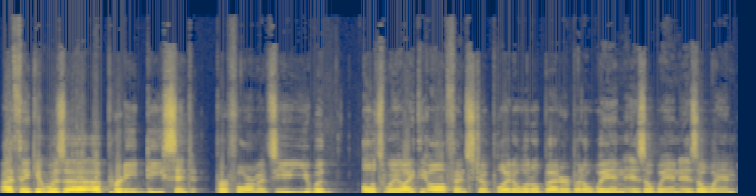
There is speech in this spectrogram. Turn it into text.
I think it was a, a pretty decent performance. You you would ultimately like the offense to have played a little better, but a win is a win is a win.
